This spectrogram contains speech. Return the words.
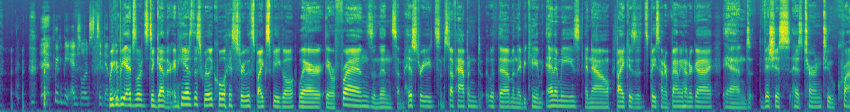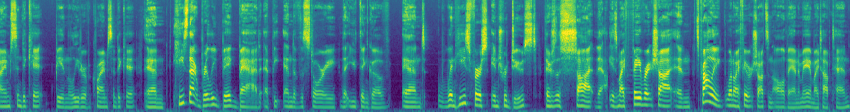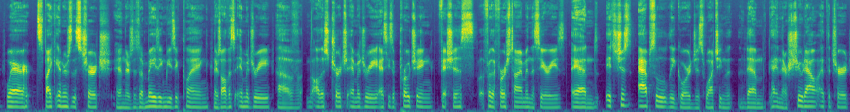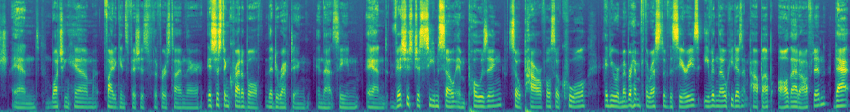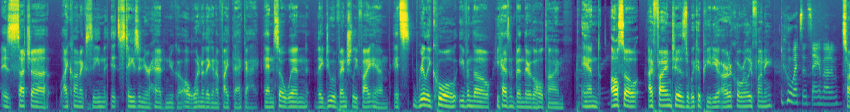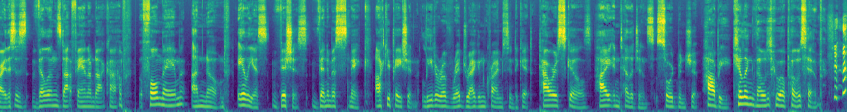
we could be edge lords together. We could be edge lords together. And he has this really cool history with Spike Spiegel where they were friends and then some history, some stuff happened with them and they became enemies. And now Spike is a space hunter bounty hunter guy and Vicious has turned to crime syndicate being the leader of a crime syndicate. And he's that really big bad at the end of the story that you think of. And when he's first introduced, there's this shot that is my favorite shot, and it's probably one of my favorite shots in all of anime in my top 10, where Spike enters this church and there's this amazing music playing. There's all this imagery of all this church imagery as he's approaching Vicious for the first time in the series. And it's just absolutely gorgeous watching the, them in their shootout at the church and watching him fight against Vicious for the first time there. It's just incredible the directing in that scene. And Vicious just seems so imposing, so powerful, so cool. And you remember him for the rest of the series, even though he doesn't pop up all that often. That is such a iconic scene it stays in your head and you go oh when are they going to fight that guy and so when they do eventually fight him it's really cool even though he hasn't been there the whole time and also i find his wikipedia article really funny. What's it say about him? sorry this is villains.fandom.com full name unknown. Alias vicious venomous snake. Occupation leader of red dragon crime syndicate. Powers skills high intelligence swordsmanship hobby killing those who oppose him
